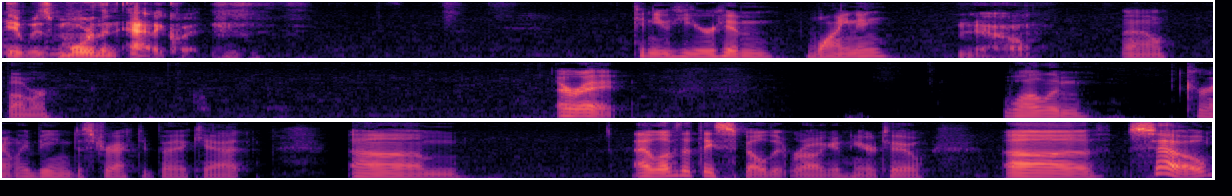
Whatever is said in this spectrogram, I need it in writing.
it was more than adequate. Can you hear him whining? No. Oh, bummer. All right. While I'm currently being distracted by a cat, um, I love that they spelled it wrong in here too. Uh, so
